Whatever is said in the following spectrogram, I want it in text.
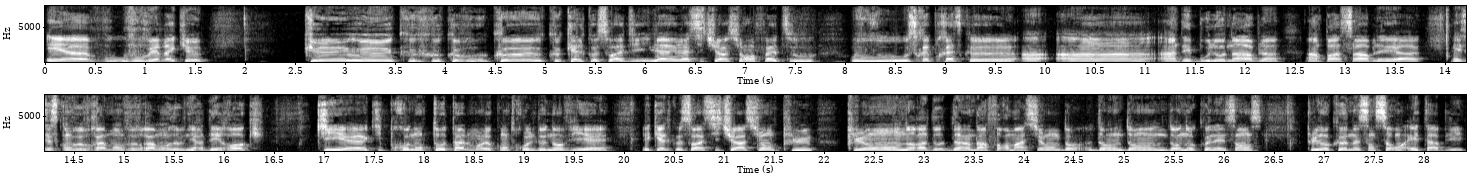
et euh, vous, vous verrez que que, que, que, vous, que, que quelle que soit la, la situation, en fait, vous serez presque un, un, indéboulonnable, impassable, et, euh, et c'est ce qu'on veut vraiment. On veut vraiment devenir des rocs qui, euh, qui prenons totalement le contrôle de nos vies, et, et quelle que soit la situation, plus, plus on aura d'informations dans, dans, dans, dans nos connaissances, plus nos connaissances seront établies,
